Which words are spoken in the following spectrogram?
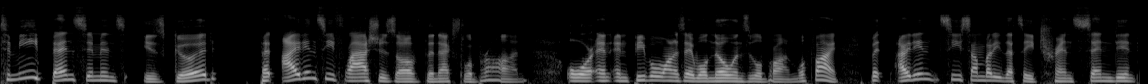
To me, Ben Simmons is good, but I didn't see flashes of the next LeBron. Or and, and people want to say, well, no one's LeBron. Well, fine. But I didn't see somebody that's a transcendent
